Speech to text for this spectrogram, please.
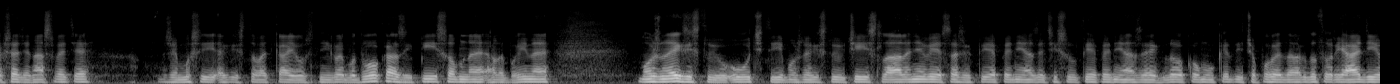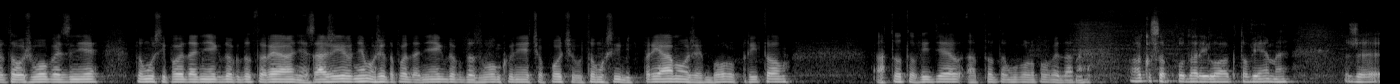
aj všade na svete, že musí existovať kajúcník, lebo dôkazy písomné alebo iné Možno existujú účty, možno existujú čísla, ale nevie sa, že tie peniaze, či sú tie peniaze, kto komu kedy čo povedal, kto to riadil, to už vôbec nie. To musí povedať niekto, kto to reálne zažil. Nemôže to povedať niekto, kto zvonku niečo počul. To musí byť priamo, že bol pri tom a toto videl a toto mu bolo povedané. Ako sa podarilo, ak to vieme, že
